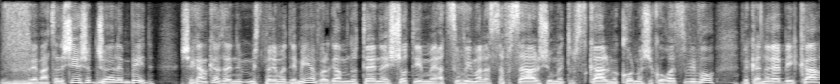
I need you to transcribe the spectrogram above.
ומהצד השני יש את ג'ואל אמביד, שגם כן נותן מספרים מדהימים, אבל גם נותן אה, שוטים אה, עצובים על הספסל, שהוא מתוסכל מכל מה שקורה סביבו, וכנראה בעיקר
